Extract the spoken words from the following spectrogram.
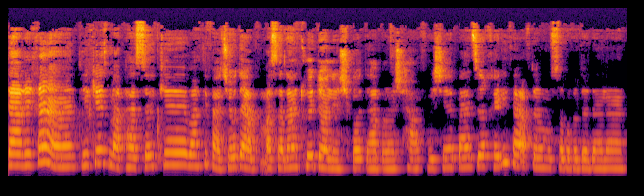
دقیقا یکی از مبحثایی که وقتی بچه ها مثلا توی دانشگاه دربارش حرف میشه بعضی خیلی طرفدار مسابقه دادنن.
